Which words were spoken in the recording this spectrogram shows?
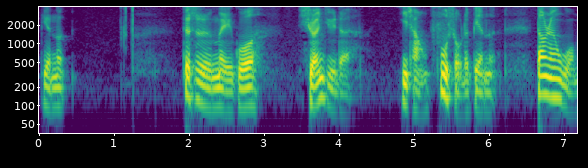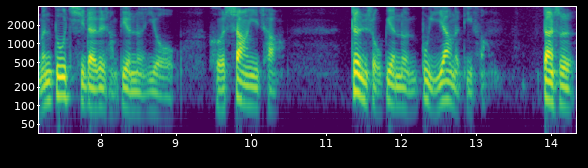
辩论。这是美国选举的一场副手的辩论。当然，我们都期待这场辩论有和上一场正手辩论不一样的地方。但是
